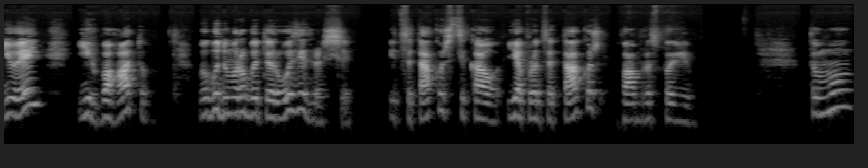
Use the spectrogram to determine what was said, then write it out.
UA, їх багато. Ми будемо робити розіграші, і це також цікаво. Я про це також вам розповім. Тому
